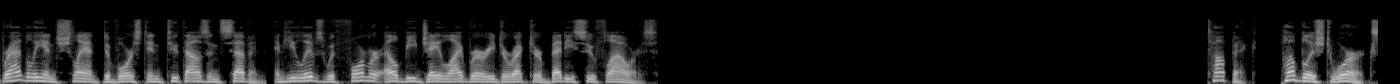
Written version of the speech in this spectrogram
Bradley and Schlant divorced in 2007, and he lives with former LBJ Library director Betty Sue Flowers. Published works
